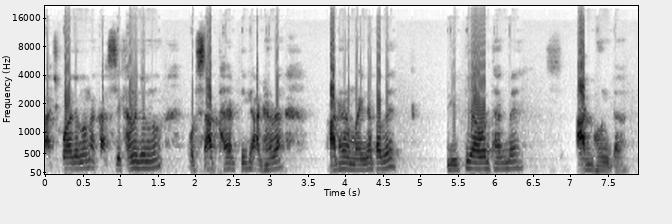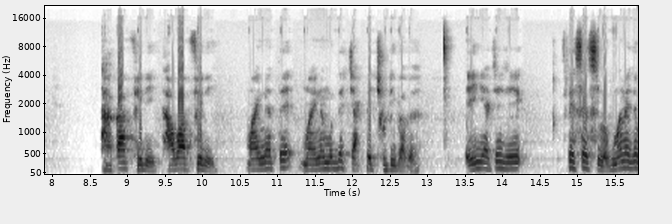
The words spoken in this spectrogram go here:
কাজ করার জন্য না, কাজ শেখানোর জন্য ওর সাত হাজার থেকে আট হাজার আট হাজার মাইনা পাবে। ডিউটি আওয়ার থাকবে আট ঘণ্টা। থাকা ফ্রি খাওয়া ফ্রি মাইনাতে, মাইনার মধ্যে চারটে ছুটি পাবে। এই আছে যে ফ্রেশার্স লোক মানে যে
